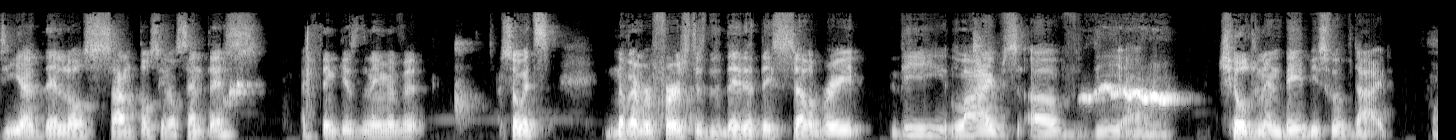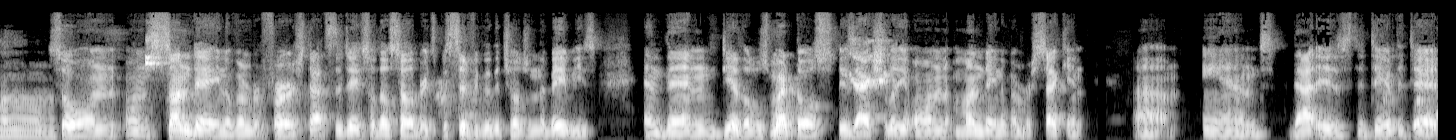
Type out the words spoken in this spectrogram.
Dia de los Santos Inocentes, I think is the name of it. So it's November 1st is the day that they celebrate the lives of the um, children and babies who have died. Oh. So on on Sunday, November first, that's the day. So they'll celebrate specifically the children and the babies, and then Dia de los Muertos is actually on Monday, November second, um, and that is the Day of the Dead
